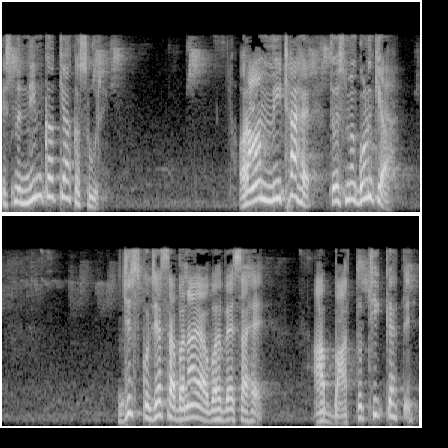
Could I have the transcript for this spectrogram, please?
इसमें नीम का क्या कसूर है? और आम मीठा है तो इसमें गुण क्या? जिसको जैसा बनाया, वह वैसा है। आप बात तो ठीक कहते हैं।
